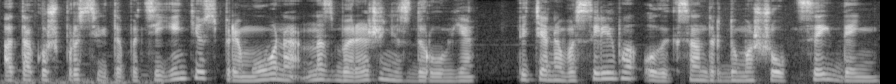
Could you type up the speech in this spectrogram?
а також просвіта пацієнтів спрямована на збереження здоров'я. Тетяна Васильєва, Олександр Домашов. Цей день.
